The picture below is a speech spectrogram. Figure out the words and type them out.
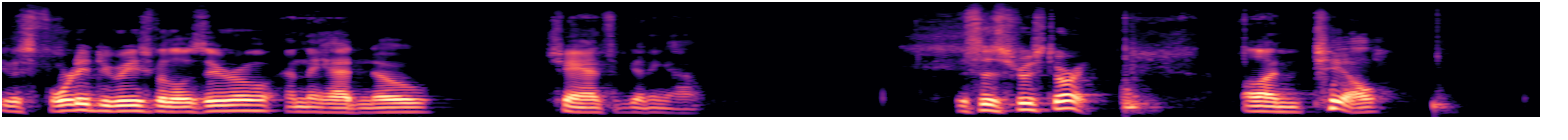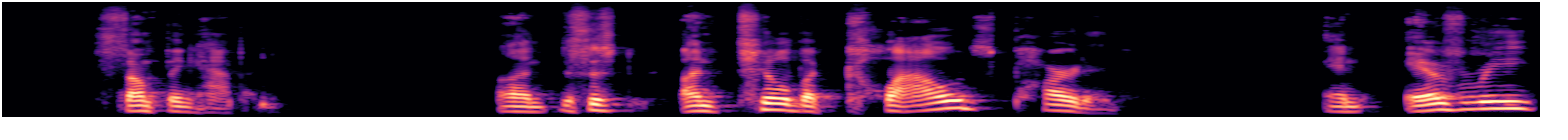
it was 40 degrees below zero, and they had no chance of getting out. This is a true story. Until something happened. Um, this is until the clouds parted and every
